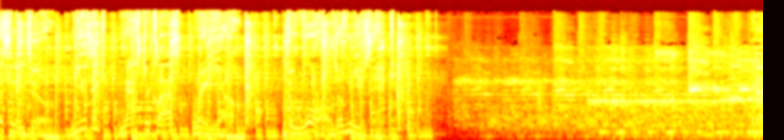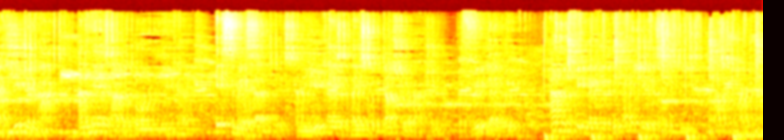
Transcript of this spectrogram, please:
listening to Music Masterclass Radio, the world of music. A huge impact, and here's how it was born in the UK. It's the mid-70s, and the UK is a place of industrial action, the three-day week, and the feeling that the edge of the 60s has quite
